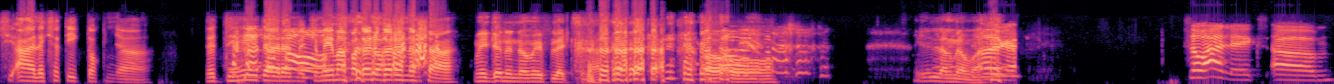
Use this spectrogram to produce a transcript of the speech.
si Alex sa TikTok niya. The day that I met you. May mapagano-gano na siya. May ganun na, may flex na. Oo. Yun lang naman. Alright. So, Alex, um,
